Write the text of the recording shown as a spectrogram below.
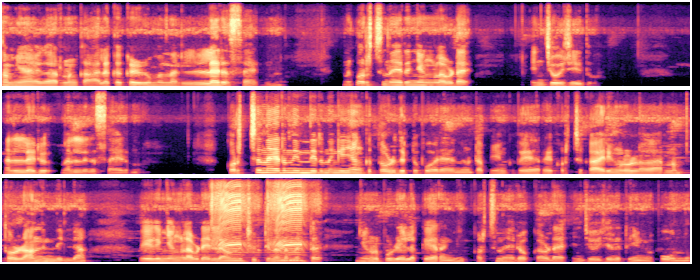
സമയമായ കാരണം കാലൊക്കെ കഴുകുമ്പോൾ നല്ല രസമായിരുന്നു. അങ്ങനെ കുറച്ച് നേരം ഞങ്ങളവിടെ എൻജോയ് ചെയ്തു. നല്ലൊരു നല്ല രസമായിരുന്നു കുറച്ച് നേരം നിന്നിരുന്നെങ്കിൽ ഞങ്ങൾക്ക് തൊഴുതിട്ട് പോരായിരുന്നു കേട്ടോ. അപ്പോൾ ഞങ്ങൾക്ക് വേറെ കുറച്ച് കാര്യങ്ങളുള്ള കാരണം തൊഴാൻ നിന്നില്ല. വേഗം ഞങ്ങൾ അവിടെ എല്ലാം ഒന്ന് ചുറ്റി നടന്നിട്ട് ഞങ്ങൾ പുഴയിലൊക്കെ ഇറങ്ങി കുറച്ച് നേരമൊക്കെ അവിടെ എൻജോയ് ചെയ്തിട്ട് ഞങ്ങൾ പോന്നു.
